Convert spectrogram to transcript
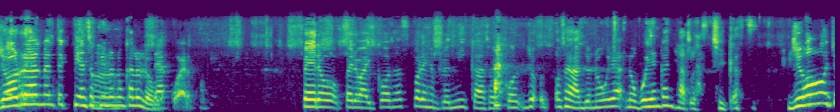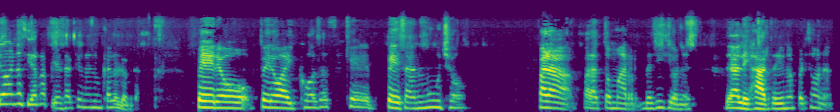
yo realmente pienso que uno mm, nunca lo logra. De acuerdo. Pero, pero hay cosas, por ejemplo, en mi caso, yo, o sea, yo no voy a, no voy a engañar las chicas. Yo, yo, Ana Sierra, piensa que uno nunca lo logra. Pero, pero hay cosas que pesan mucho para, para tomar decisiones de alejarse de una persona.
